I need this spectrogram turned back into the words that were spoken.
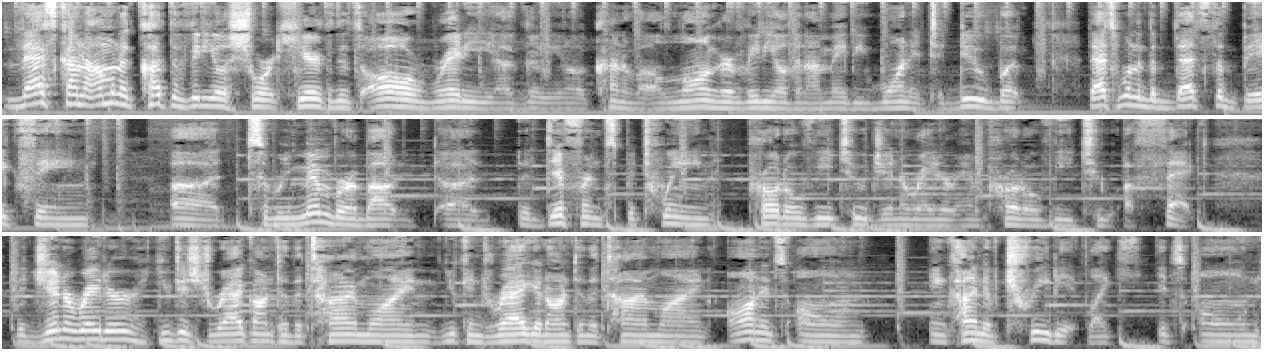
that's kind of I'm gonna cut the video short here because it's already a you know kind of a longer video than I maybe wanted to do. But that's one of the that's the big thing uh, to remember about uh, the difference between Proto V2 generator and Proto V2 effect. The generator you just drag onto the timeline. You can drag it onto the timeline on its own and kind of treat it like its own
